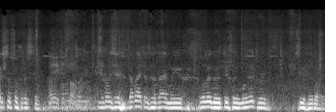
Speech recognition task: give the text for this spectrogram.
Ісусу Христу! Друзі, давайте згадаємо їх хвилиною тихої молитви цих героїв.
